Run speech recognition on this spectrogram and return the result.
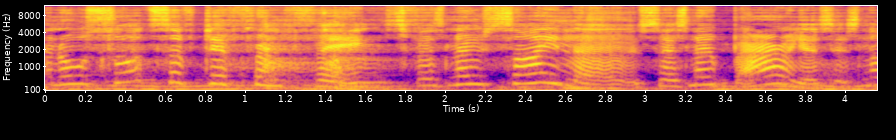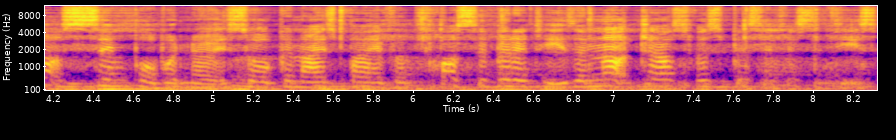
and all sorts of different things. There's no silos, there's no barriers, it's not simple, but no, it's organized by the possibilities and not just for specificities.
